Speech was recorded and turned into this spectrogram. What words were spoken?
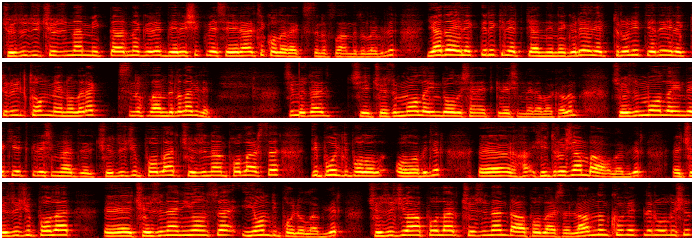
çözücü çözünen miktarına göre derişik ve seyreltik olarak sınıflandırılabilir ya da elektrik iletkenliğine göre elektrolit ya da elektrolit olmayan olarak sınıflandırılabilir. Şimdi özel şey, çözünme olayında oluşan etkileşimlere bakalım. Çözünme olayındaki etkileşimlerde çözücü polar, çözünen polarsa dipol dipol ol- olabilir. Ee, hidrojen bağı olabilir. Ee, çözücü polar e, çözünen iyonsa iyon dipol olabilir. Çözücü apolar çözünen de apolarsa London kuvvetleri oluşur.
